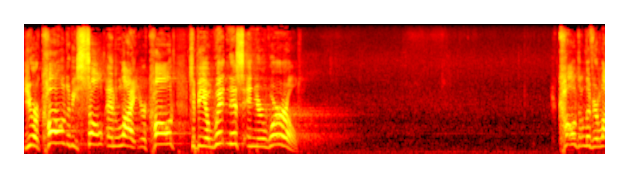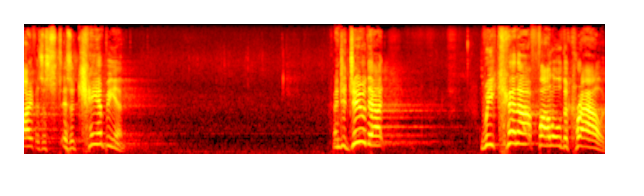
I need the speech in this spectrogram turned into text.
You are called to be salt and light. You're called to be a witness in your world. You're called to live your life as a, as a champion. And to do that, we cannot follow the crowd.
